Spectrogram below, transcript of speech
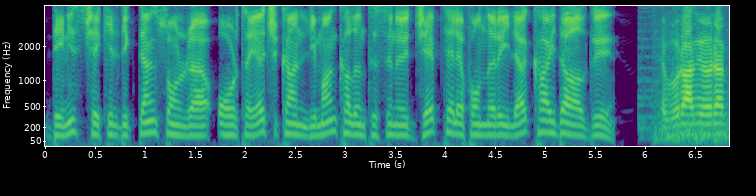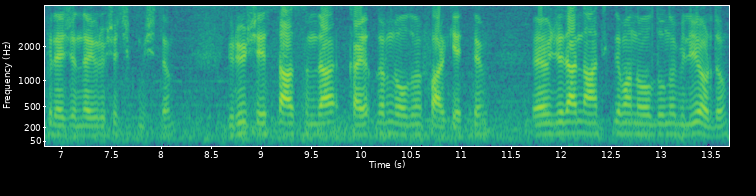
deniz çekildikten sonra ortaya çıkan liman kalıntısını cep telefonlarıyla kayda aldı. Burhaniye Öğren plajında yürüyüşe çıkmıştım. Yürüyüş esasında kayıtların olduğunu fark ettim. Ve önceden de antik liman olduğunu biliyordum.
